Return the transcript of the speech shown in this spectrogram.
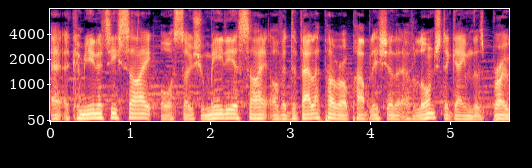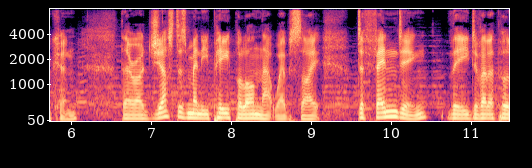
a community site or social media site of a developer or publisher that have launched a game that's broken, there are just as many people on that website defending the developer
